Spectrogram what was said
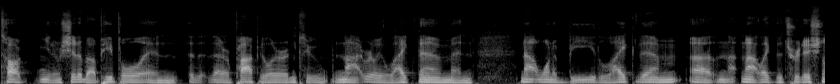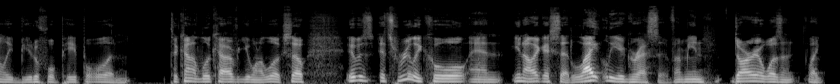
talk, you know, shit about people and that are popular and to not really like them and not want to be like them, uh, not, not like the traditionally beautiful people and to kind of look however you want to look. So it was it's really cool and you know like I said lightly aggressive. I mean Daria wasn't like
